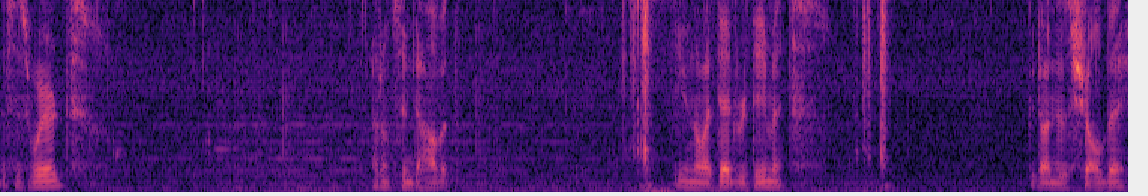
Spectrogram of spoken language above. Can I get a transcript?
This is weird. I don't seem to have it. Even though I did redeem it. Go down to the shuttle bay.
